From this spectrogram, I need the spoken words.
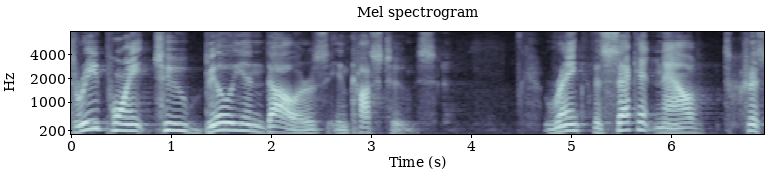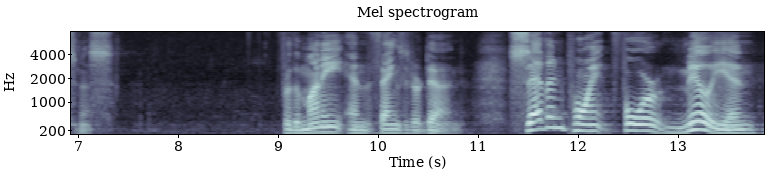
$3.2 billion in costumes. Ranked the second now to Christmas for the money and the things that are done. 7.4 million.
